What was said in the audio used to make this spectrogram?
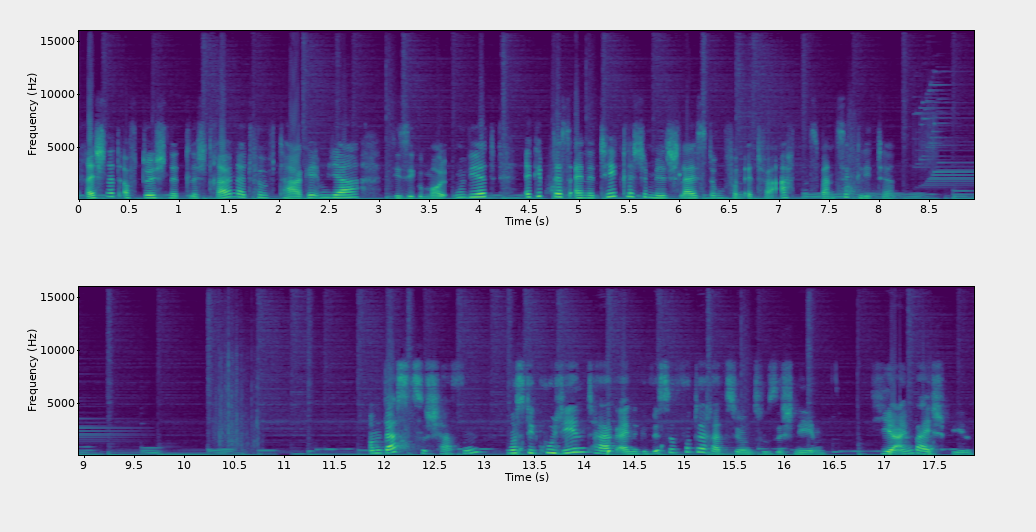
Gerechnet auf durchschnittlich 305 Tage im Jahr, die sie gemolken wird, ergibt das eine tägliche Milchleistung von etwa 28 Litern. Um das zu schaffen, muss die Kuh jeden Tag eine gewisse Futterration zu sich nehmen. Hier ein Beispiel.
